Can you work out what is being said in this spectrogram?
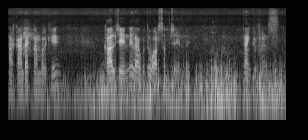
నా కాంటాక్ట్ నెంబర్కి కాల్ చేయండి లేకపోతే వాట్సాప్ చేయండి. Thank you friends.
